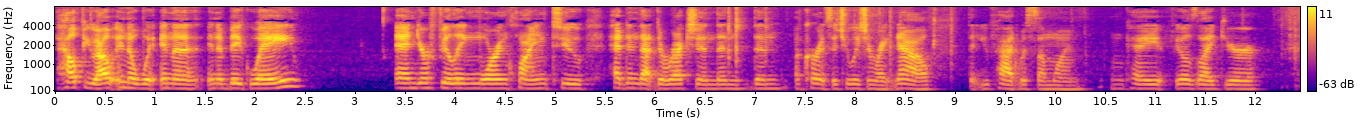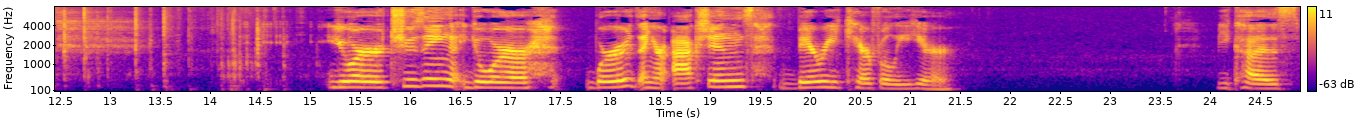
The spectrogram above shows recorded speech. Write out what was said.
help you out in a in a in a big way and you're feeling more inclined to head in that direction than than a current situation right now that you've had with someone. Okay, it feels like you're you're choosing your words and your actions very carefully here. Because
